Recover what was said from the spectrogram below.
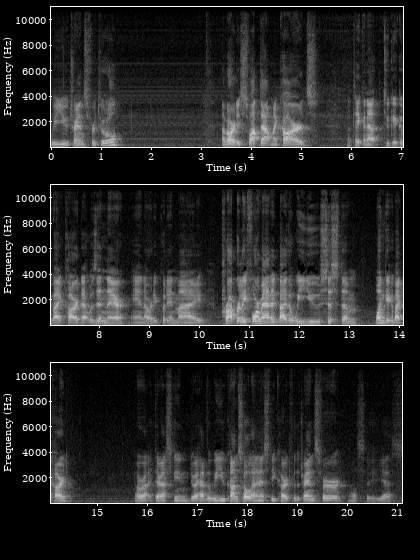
Wii U transfer tool. I've already swapped out my cards. I've taken out the 2 gigabyte card that was in there and I already put in my properly formatted by the Wii U system 1 gigabyte card. Alright, they're asking do I have the Wii U console and an SD card for the transfer? I'll say yes.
